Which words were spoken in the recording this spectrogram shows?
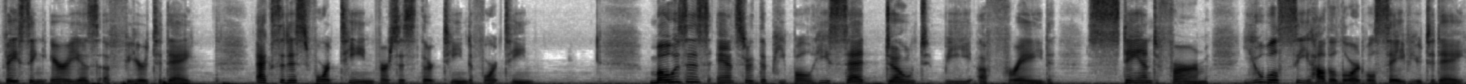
facing areas of fear today. Exodus 14, verses 13 to 14. Moses answered the people. He said, Don't be afraid. Stand firm. You will see how the Lord will save you today.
